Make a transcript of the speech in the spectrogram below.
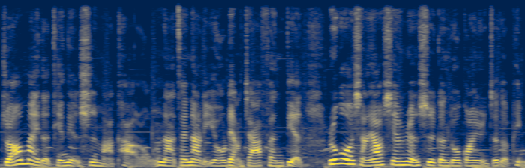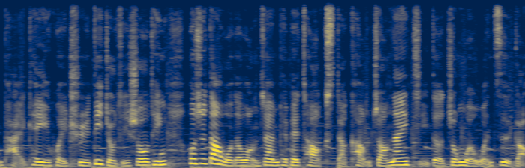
主要卖的甜点是马卡龙。那在那里有两家分店。如果想要先认识更多关于这个品牌，可以回去第九集收听，或是到我的网站 paypaytalks.com 找那一集的中文文字稿，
